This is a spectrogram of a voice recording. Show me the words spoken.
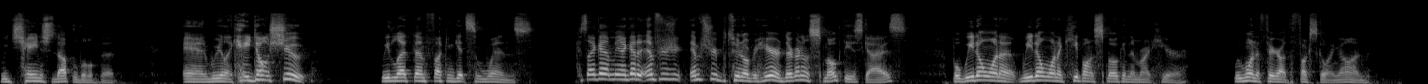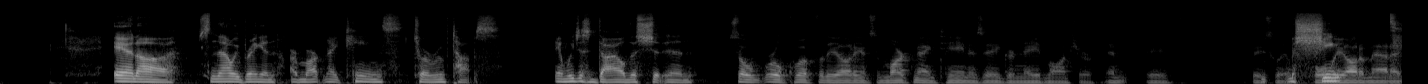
We changed it up a little bit. And we were like, hey, don't shoot. We let them fucking get some wins. Because I got, I mean, I got an infantry, infantry platoon over here. They're gonna smoke these guys, but we don't wanna, we don't wanna keep on smoking them right here. We wanna figure out the fuck's going on. And uh, so now we bring in our Mark 19s to our rooftops and we just dial this shit in. So real quick for the audience, Mark 19 is a grenade launcher and a basically a Machine fully automatic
